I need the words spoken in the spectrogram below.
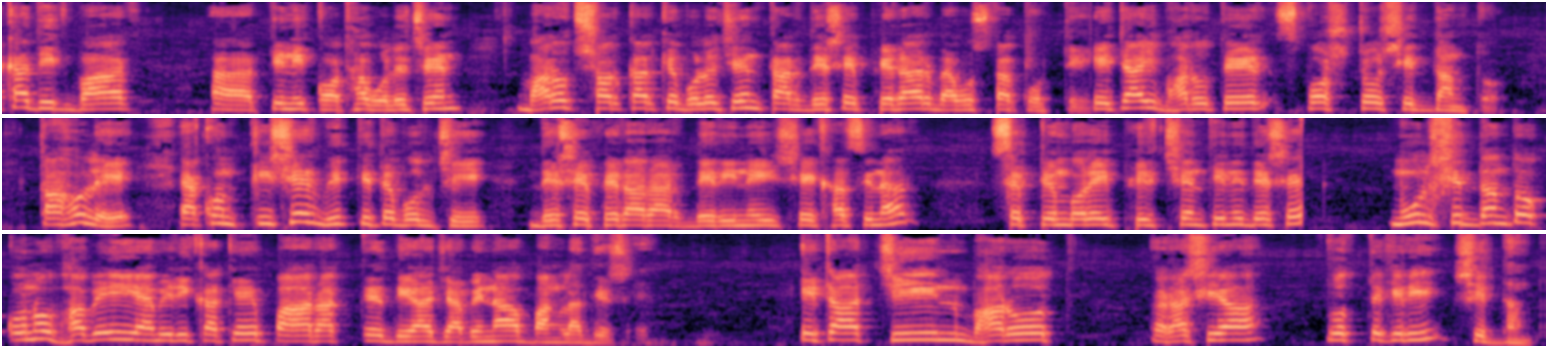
একাধিকবার তিনি কথা বলেছেন। ভারত সরকারকে বলেছেন তার দেশে ফেরার ব্যবস্থা করতে। এটাই ভারতের স্পষ্ট সিদ্ধান্ত। তাহলে এখন কিসের ভিত্তিতে বলছি দেশে ফেরার আর দেরি নেই শেখ হাসিনার? সেপ্টেম্বরেই ফিরছেন তিনি দেশে। মূল সিদ্ধান্ত কোনোভাবেই আমেরিকাকে পা রাখতে দেয়া যাবে না বাংলাদেশে। এটা চীন, ভারত, রাশিয়া প্রত্যেকেরই সিদ্ধান্ত।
